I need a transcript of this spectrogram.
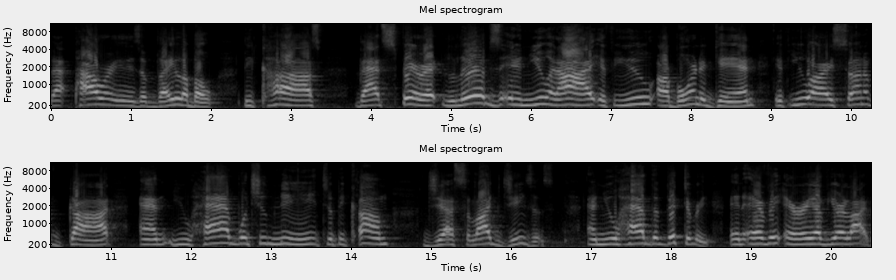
that power is available because that spirit lives in you and I if you are born again, if you are a son of God, and you have what you need to become just like Jesus. And you have the victory in every area of your life.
